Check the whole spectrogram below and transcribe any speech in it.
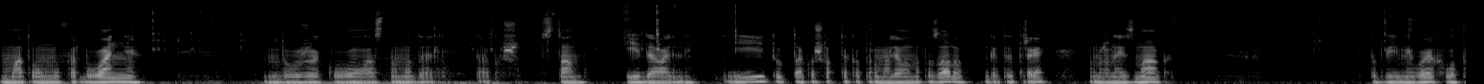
в матовому фарбуванні. Дуже класна модель. Також стан ідеальний. І тут також оптика промальована позаду. GT3, номерний знак, подвійний вихлоп.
